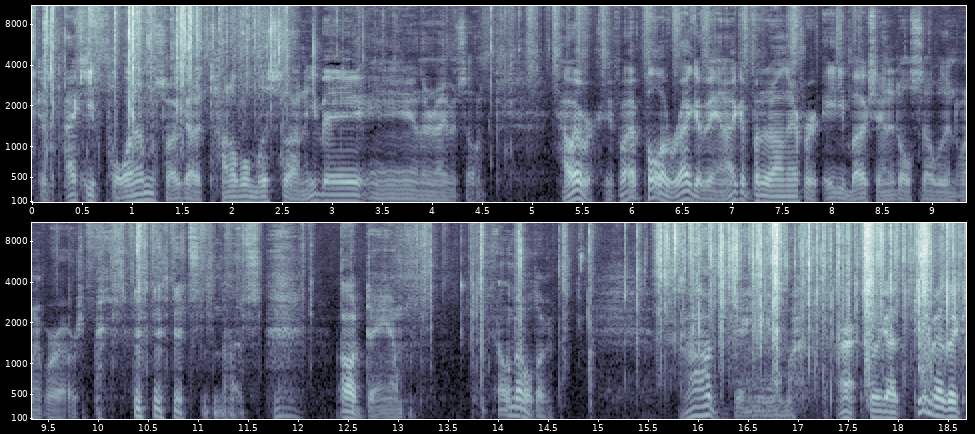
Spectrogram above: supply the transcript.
Because I keep pulling them, so I've got a ton of them listed on eBay, and they're not even selling. However, if I pull a Ragavan, I could put it on there for 80 bucks, and it'll sell within 24 hours. it's nuts. Oh, damn. Elemental token. Oh, damn. Alright, so we got two mythics,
